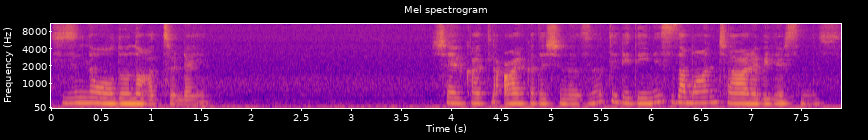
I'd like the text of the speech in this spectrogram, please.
sizin ne olduğunu hatırlayın. Şefkatli arkadaşınızı dilediğiniz zaman çağırabilirsiniz.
